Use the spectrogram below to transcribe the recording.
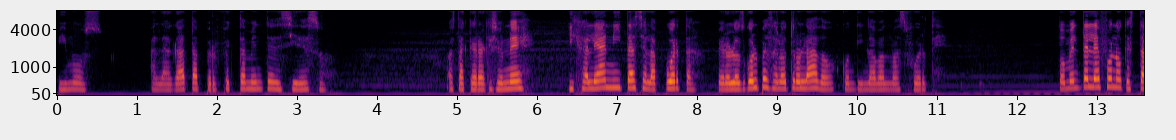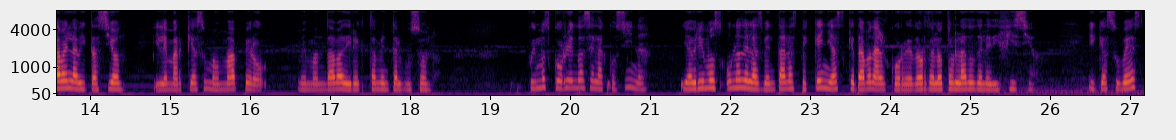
Vimos a la gata perfectamente decir eso. Hasta que reaccioné y jalé a Anita hacia la puerta, pero los golpes al otro lado continuaban más fuerte. Tomé el teléfono que estaba en la habitación y le marqué a su mamá, pero me mandaba directamente al buzón. Fuimos corriendo hacia la cocina y abrimos una de las ventanas pequeñas que daban al corredor del otro lado del edificio, y que a su vez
